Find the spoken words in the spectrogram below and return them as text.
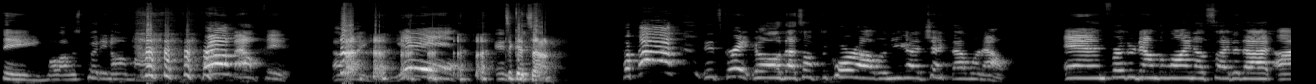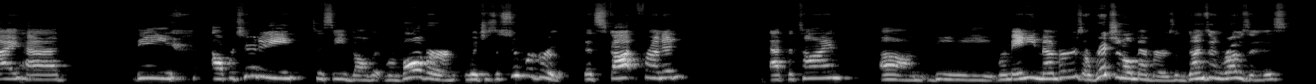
thing while I was putting on my prom outfit. Like, yeah. it's a good song. it's great, y'all. That's off the core album. You gotta check that one out. And further down the line, outside of that, I had the opportunity to see Velvet Revolver, which is a super group that Scott fronted at the time. Um, the remaining members, original members of Guns N' Roses,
